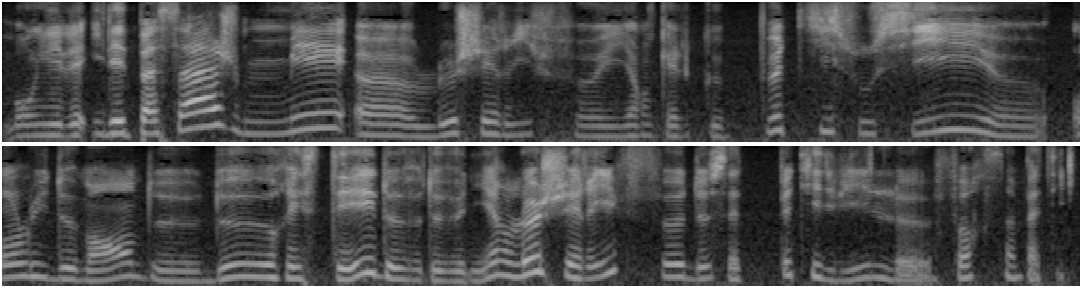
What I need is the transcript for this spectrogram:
bon, il est, il est de passage, mais euh, le shérif euh, ayant quelques petits soucis, euh, on lui demande de rester, de devenir le shérif de cette petite ville fort sympathique.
